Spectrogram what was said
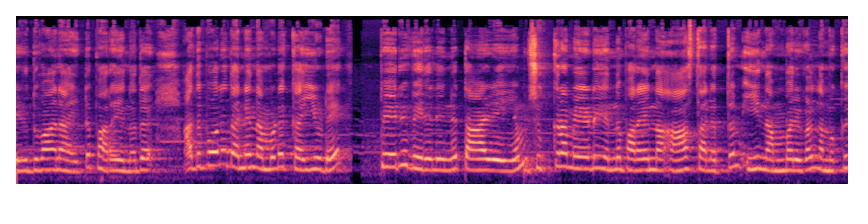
എഴുതുവാനായിട്ട് പറയുന്നത്. അതുപോലെ തന്നെ നമ്മുടെ കൈയുടെ പെരുവിരലിന് താഴെയും ശുക്രമേട് എന്ന് പറയുന്ന ആ സ്ഥലത്തും ഈ നമ്പറുകൾ നമുക്ക്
